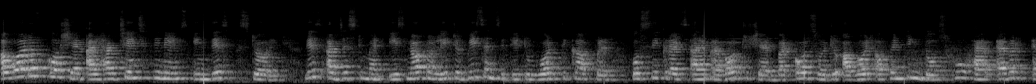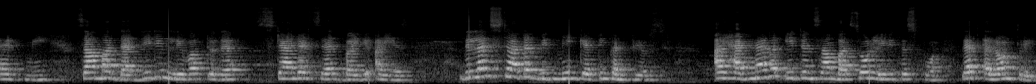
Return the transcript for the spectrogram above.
A word of caution, I have changed the names in this story. This adjustment is not only to be sensitive toward the couple whose secrets I am about to share, but also to avoid offending those who have ever fed me sambar that didn't live up to the standard set by the Iyers. The lunch started with me getting confused. I had never eaten sambar solely with a spoon, let alone three.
